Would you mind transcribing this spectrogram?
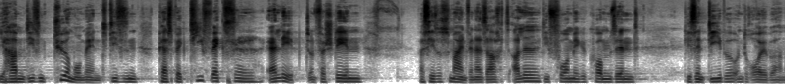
die haben diesen Türmoment, diesen Perspektivwechsel erlebt und verstehen, was Jesus meint, wenn er sagt, alle, die vor mir gekommen sind, die sind Diebe und Räuber,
